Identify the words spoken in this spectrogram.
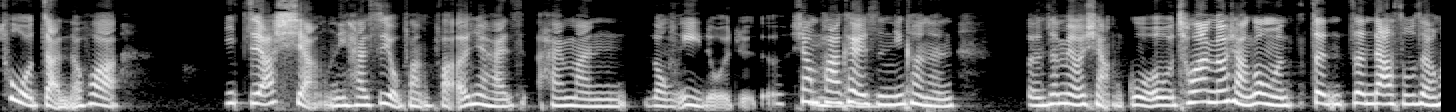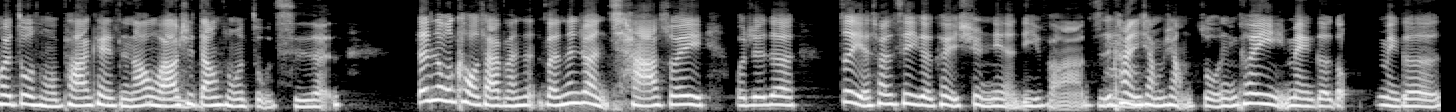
拓展的话，你只要想，你还是有办法，而且还是还蛮容易的。我觉得像 p a r k a s 你可能。本身没有想过，我从来没有想过我们正正大书城会做什么 podcast，然后我要去当什么主持人。但是我口才本身本身就很差，所以我觉得这也算是一个可以训练的地方啊。只是看你想不想做，你可以每个每个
